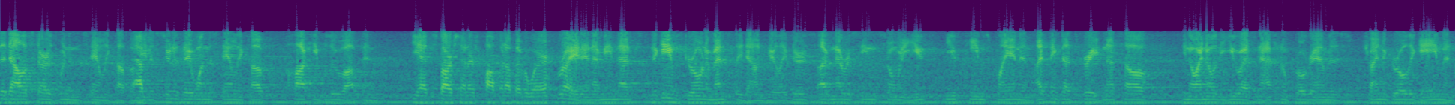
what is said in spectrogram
the Dallas Stars winning the Stanley Cup. I mean, Ab- as soon as they won the Stanley Cup, hockey blew up, and you had the Star Centers popping up everywhere. right, and I mean that's the game's grown immensely down here. Like there's, I've never seen so many youth youth teams playing, and I think that's great, and that's how, you know, I know the U.S. national program is trying to grow the game, and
